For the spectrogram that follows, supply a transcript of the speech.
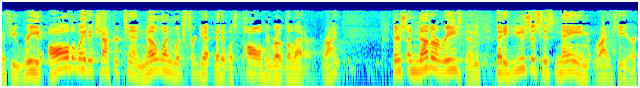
if you read all the way to chapter 10, no one would forget that it was Paul who wrote the letter, right? There's another reason that he uses his name right here.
